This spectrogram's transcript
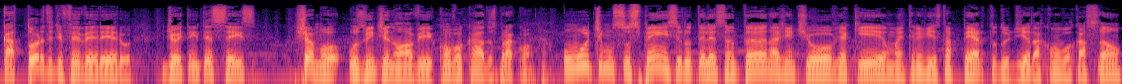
14 de fevereiro de 86, chamou os 29 convocados para a Copa. Um último suspense do Tele Santana, a gente ouve aqui uma entrevista perto do dia da convocação.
